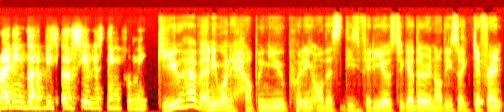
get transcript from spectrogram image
writing gonna be a serious thing for me. Do you have anyone helping you putting all this these videos together and all these like different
